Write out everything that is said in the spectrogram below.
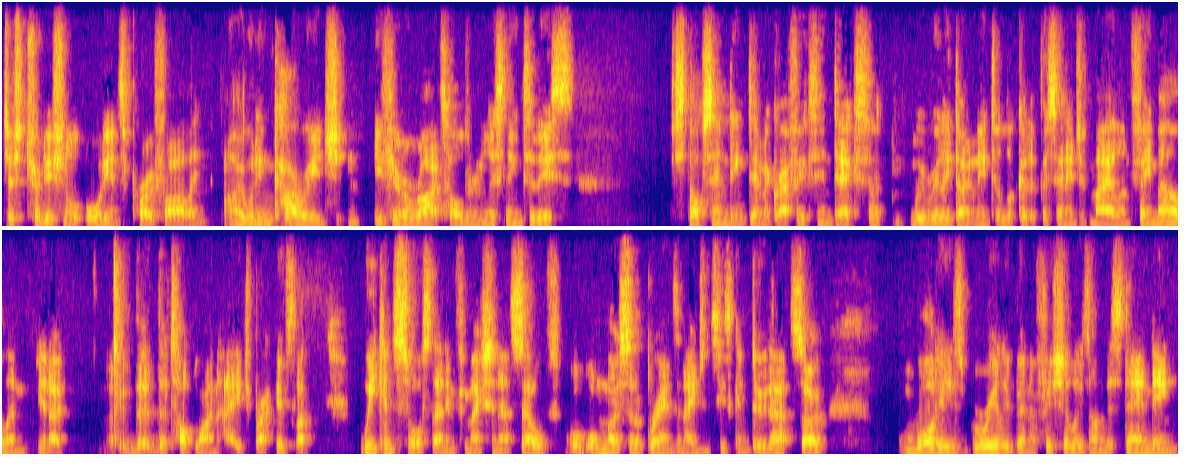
just traditional audience profiling. I would encourage, if you're a rights holder and listening to this, stop sending demographics in decks. Uh, we really don't need to look at the percentage of male and female and, you know, the, the top line age brackets. Like we can source that information ourselves, or, or most sort of brands and agencies can do that. So, what is really beneficial is understanding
